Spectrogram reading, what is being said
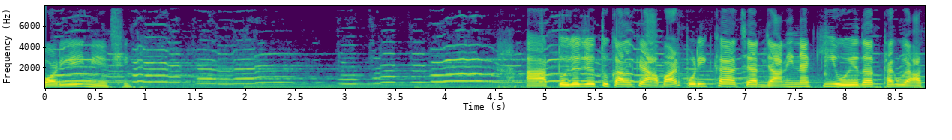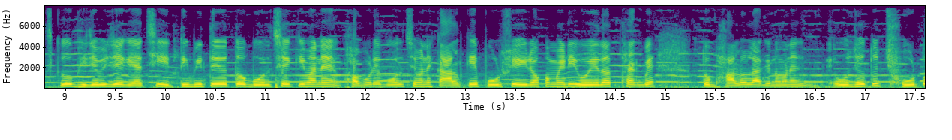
পরিয়েই নিয়েছি। আর তোজো যেহেতু কালকে আবার পরীক্ষা আছে, আর জানি না কি ওয়েদার থাকবে, আজকেও ভিজে ভিজে গেছি। টিভিতে তো বলছে কি মানে খবরে বলছে মানে কালকে পরশু এই রকমেরই ওয়েদার থাকবে। তো ভালো লাগে না মানে ও যেহেতু ছোটো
